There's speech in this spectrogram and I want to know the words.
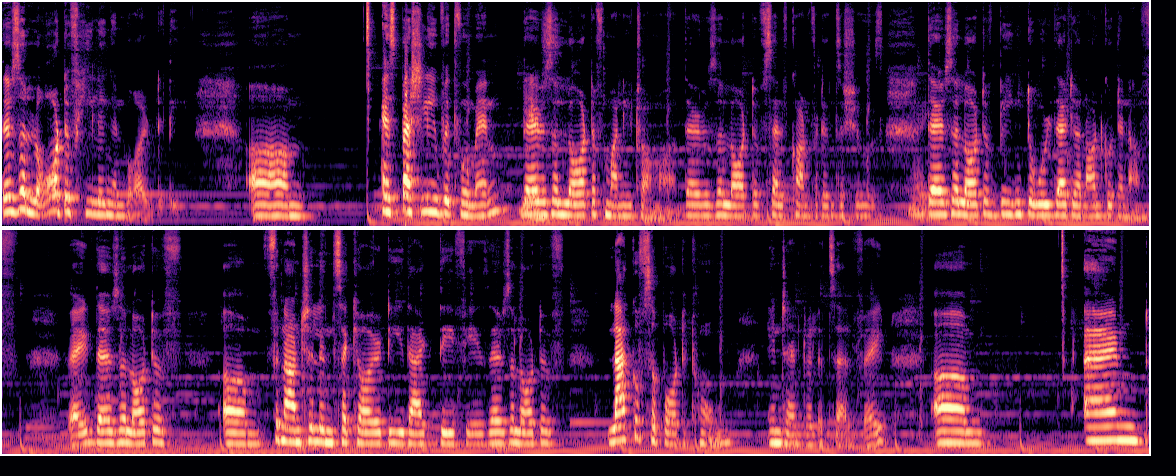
there's a lot of healing involved um, especially with women there is a lot of money trauma there is a lot of self-confidence issues. Right. there's a lot of being told that you're not good enough right? There's a lot of um, financial insecurity that they face. There's a lot of lack of support at home in general itself right? Um, and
